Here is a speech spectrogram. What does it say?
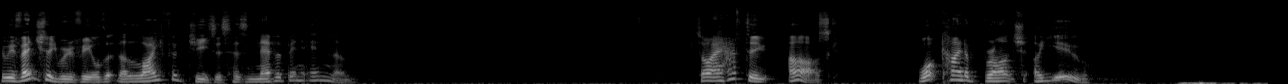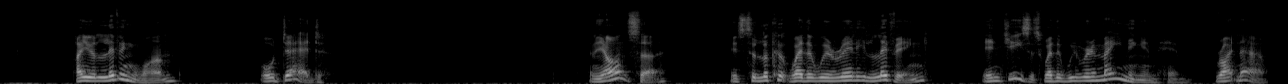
who eventually reveal that the life of Jesus has never been in them. So I have to ask, what kind of branch are you? Are you a living one or dead? And the answer is to look at whether we're really living in Jesus, whether we're remaining in Him right now.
